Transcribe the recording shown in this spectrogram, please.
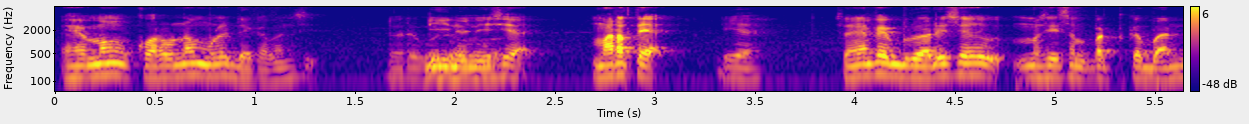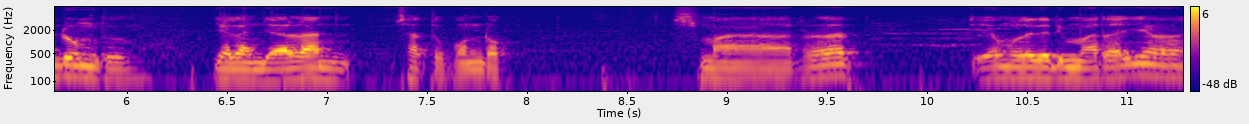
eh, emang corona mulai dari kapan sih? 2020. di Indonesia? Maret ya? Iya. Soalnya Februari saya masih sempat ke Bandung tuh jalan-jalan satu pondok. Semaret ya mulai dari Maret aja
